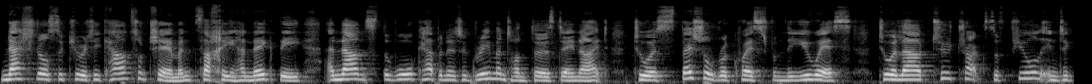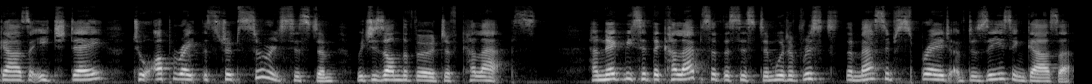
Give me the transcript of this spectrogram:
National Security Council Chairman Tzachi Hanegbi announced the War Cabinet agreement on Thursday night to a special request from the US to allow two trucks of fuel into Gaza each day to operate the strip's sewage system, which is on the verge of collapse. Hanegbi said the collapse of the system would have risked the massive spread of disease in Gaza,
